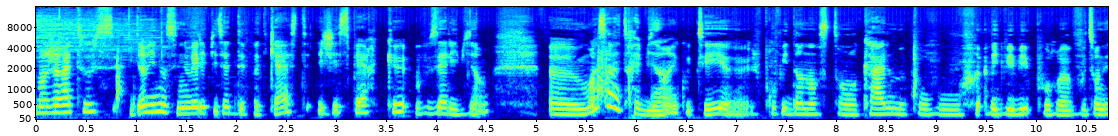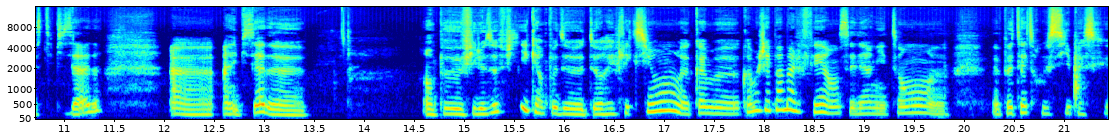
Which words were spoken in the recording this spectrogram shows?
Bonjour à tous, bienvenue dans ce nouvel épisode de podcast. J'espère que vous allez bien. Euh, moi, ça va très bien. Écoutez, euh, je profite d'un instant calme pour vous, avec bébé, pour euh, vous tourner cet épisode. un épisode un peu philosophique, un peu de, réflexion, comme, j'ai pas mal fait hein, ces derniers temps. Peut-être aussi parce que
